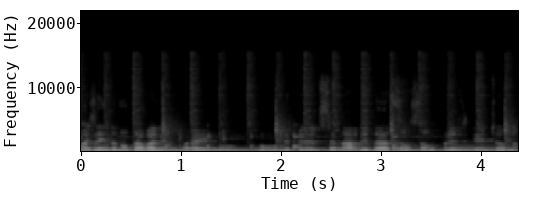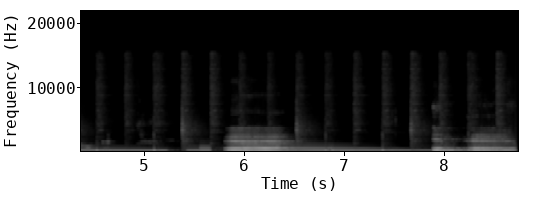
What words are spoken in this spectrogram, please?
mas ainda não está valendo. Vai, vamos, vamos, depender do Senado e da sanção do presidente ou não. Né? É, é,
